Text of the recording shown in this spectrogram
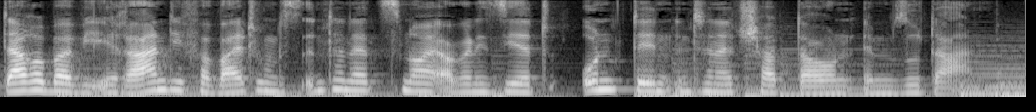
darüber, wie Iran die Verwaltung des Internets neu organisiert und den Internet-Shutdown im Sudan.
